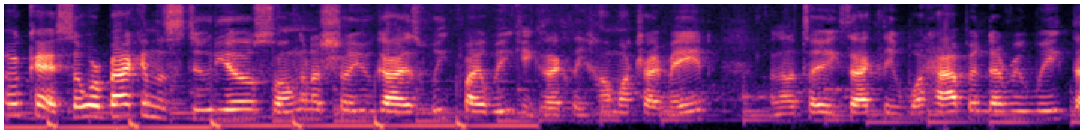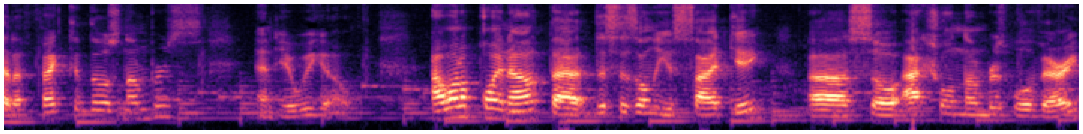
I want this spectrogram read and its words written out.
Okay, so we're back in the studio, so I'm going to show you guys week by week exactly how much I made. I'm going to tell you exactly what happened every week that affected those numbers, and here we go. I want to point out that this is only a side gig, uh, so actual numbers will vary.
